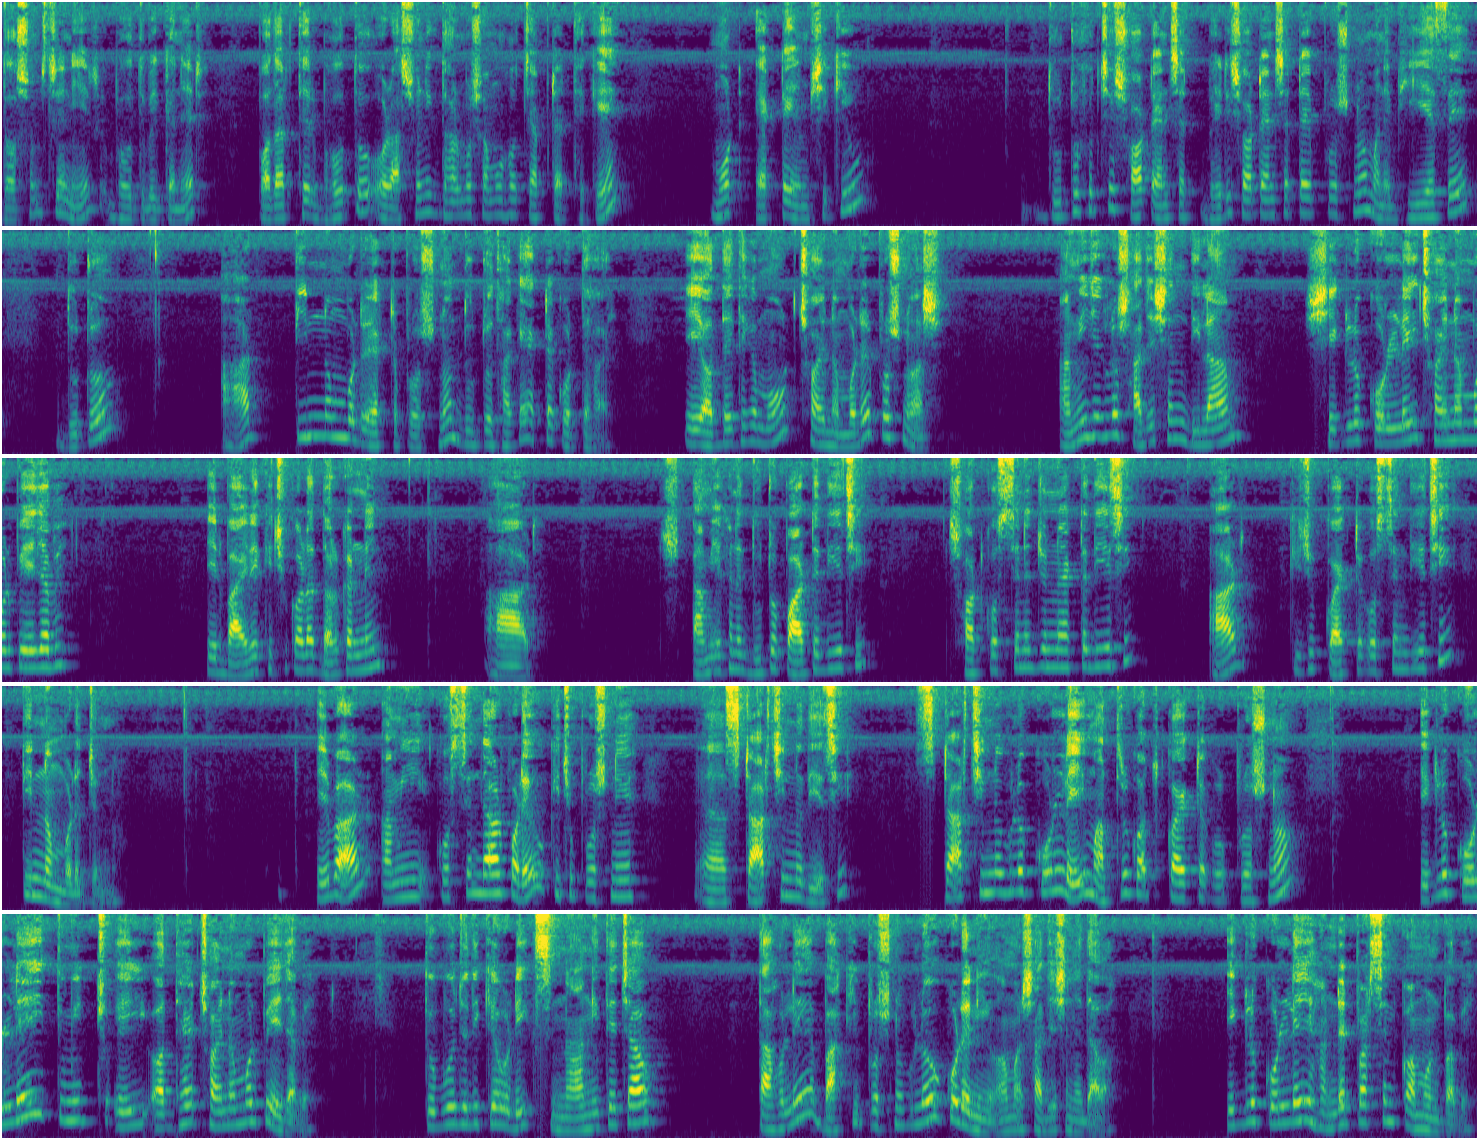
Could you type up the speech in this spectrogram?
দশম শ্রেণির ভৌতবিজ্ঞানের পদার্থের ভৌত ও রাসায়নিক ধর্মসমূহ চ্যাপ্টার থেকে মোট একটা এমসিকিউ। দুটো হচ্ছে short answer, very short answer type প্রশ্ন মানে ভিএসএ দুটো। আর তিন নম্বরের একটা প্রশ্ন, দুটো থাকে, একটা করতে হয়। এই অধ্যায় থেকে মোট ছয় নম্বরের প্রশ্ন আসে। আমি যেগুলো সাজেশন দিলাম সেগুলো করলেই ছয় নম্বর পেয়ে যাবে। এর বাইরে কিছু করার দরকার নেই। আর আমি এখানে দুটো পার্টে দিয়েছি। শর্ট কোশ্চেনের জন্য একটা দিয়েছি। আর কিছু কয়েকটা কোশ্চেন দিয়েছি তিন নম্বরের জন্য। এবার আমি কোশ্চেন দেওয়ার পরেও কিছু প্রশ্নে স্টার চিহ্ন দিয়েছি। স্টার চিহ্নগুলো করলেই মাত্র কয়েকটা প্রশ্ন এগুলো করলেই তুমি এই অধ্যায়ের ছয় নম্বর পেয়ে যাবে। তবুও যদি কেউ রিস্ক না নিতে চাও, তাহলে বাকি প্রশ্নগুলোও করে নিও আমার সাজেশনে দেওয়া। এগুলো করলেই হান্ড্রেড পারসেন্ট কমন পাবে।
